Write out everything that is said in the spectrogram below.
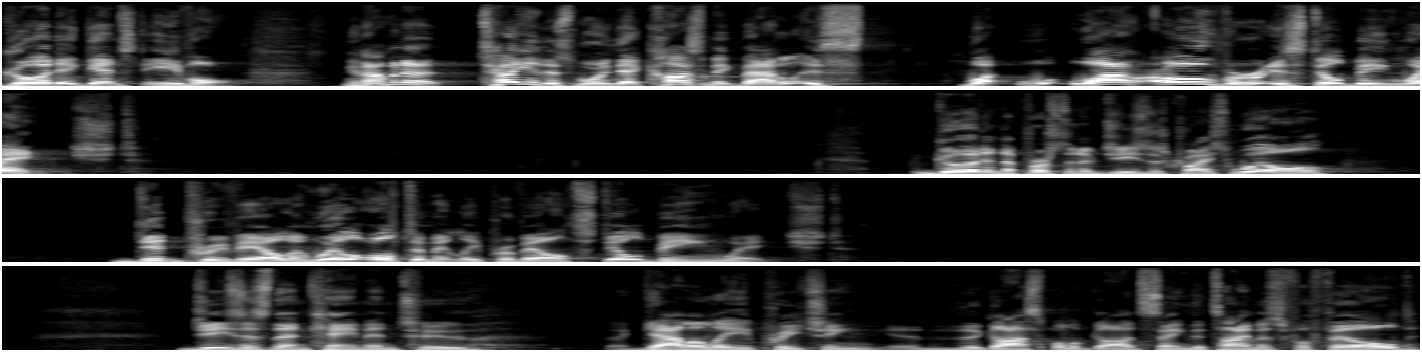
good against evil. And I'm going to tell you this morning that cosmic battle is, what while over, is still being waged. Good in the person of Jesus Christ will, did prevail, and will ultimately prevail, still being waged. Jesus then came into Galilee preaching the gospel of God, saying, The time is fulfilled.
